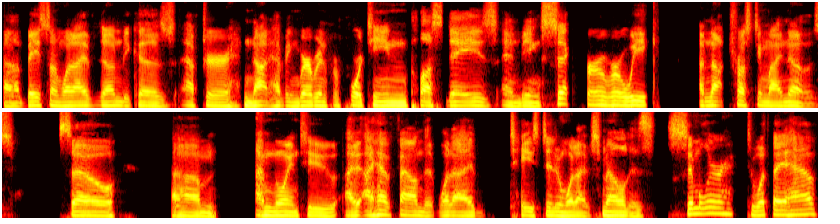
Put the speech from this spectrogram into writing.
uh, based on what I've done because after not having bourbon for 14 plus days and being sick for over a week, I'm not trusting my nose. So, um, I'm going to, I, I have found that what I've tasted and what I've smelled is similar to what they have,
